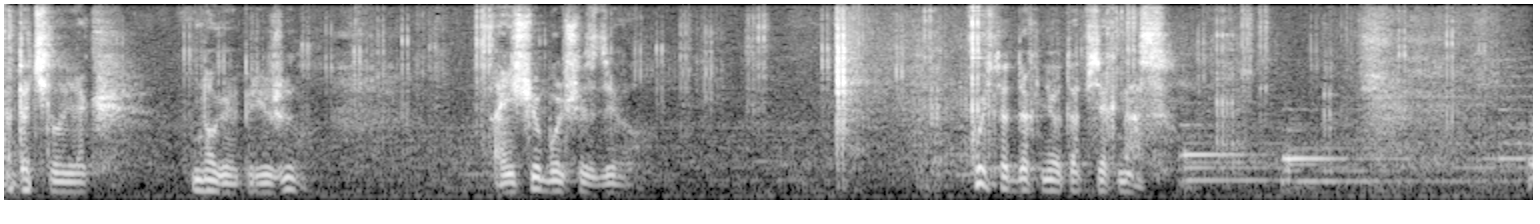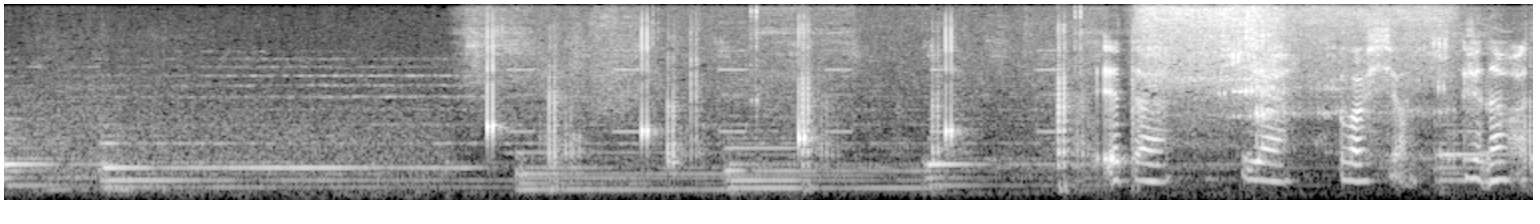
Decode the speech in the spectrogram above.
Этот человек многое пережил, а еще больше сделал. Пусть отдохнет от всех нас. Это я во всем виноват.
